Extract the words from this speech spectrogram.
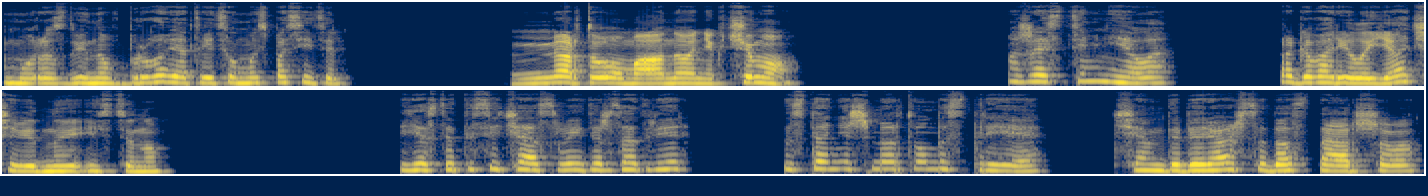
Хмуро раздвинув брови, ответил мой спаситель. Мертвому оно ни к чему. Уже стемнело, проговорила я очевидную истину. Если ты сейчас выйдешь за дверь, ты станешь мертвым быстрее, чем доберешься до старшего.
